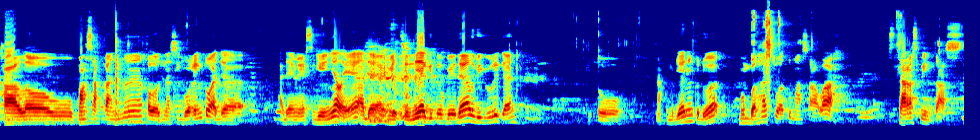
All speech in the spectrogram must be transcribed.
kalau masakan mah kalau nasi goreng tuh ada ada MSG-nya lah ya, ada micinnya gitu, beda lebih gurih kan? Gitu. Nah, kemudian yang kedua, membahas suatu masalah secara sepintas.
